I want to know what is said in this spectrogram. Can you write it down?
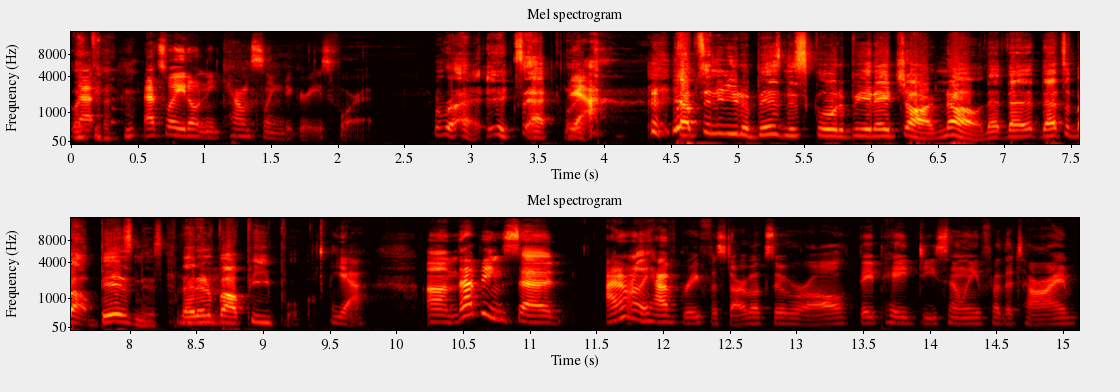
Like, That, that's why you don't need counseling degrees for it. right, exactly. Yeah. yeah, I'm sending you to business school to be an HR. No, that, that that's about business. That ain't Mhm. about people. Yeah. Um, that being said, I don't really have grief with Starbucks overall. They pay decently for the time.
